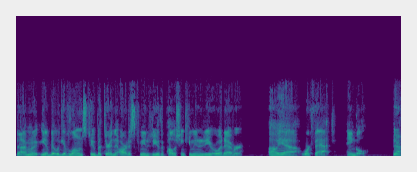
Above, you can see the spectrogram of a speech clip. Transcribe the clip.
that I'm going to you know be able to give loans to, but they're in the artist community or the publishing community or whatever. Oh yeah, work that angle. Yeah,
